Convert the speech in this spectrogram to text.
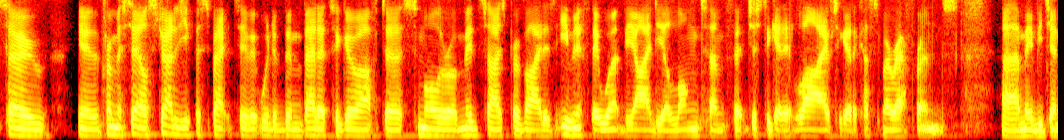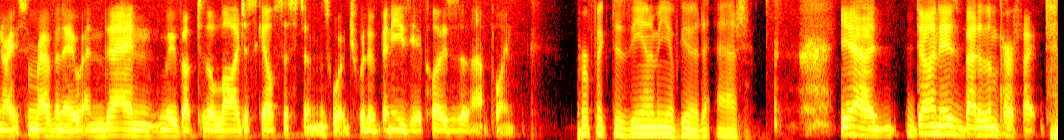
so you know, from a sales strategy perspective, it would have been better to go after smaller or mid-sized providers, even if they weren't the ideal long-term fit, just to get it live, to get a customer reference, uh, maybe generate some revenue, and then move up to the larger scale systems, which would have been easier closes at that point. Perfect is the enemy of good, Ash. Yeah, done is better than perfect.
